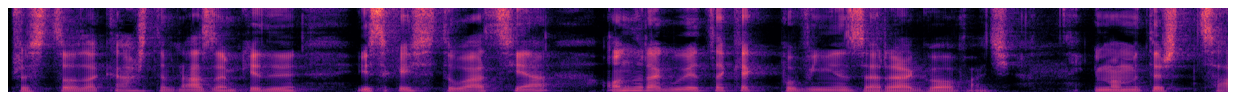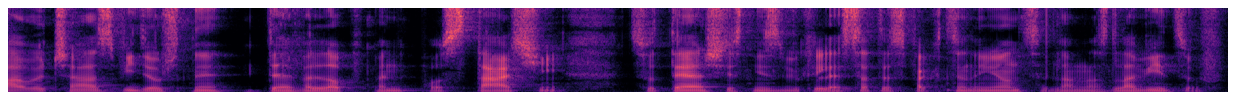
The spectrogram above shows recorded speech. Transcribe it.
przez co za każdym razem, kiedy jest jakaś sytuacja, on reaguje tak, jak powinien zareagować. I mamy też cały czas widoczny development postaci, co też jest niezwykle satysfakcjonujące dla nas, dla widzów.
